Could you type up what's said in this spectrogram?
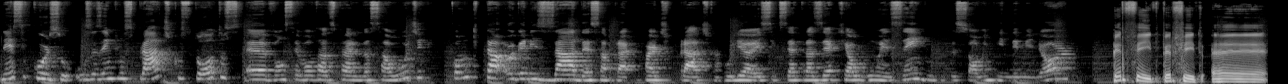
Nesse curso, os exemplos práticos todos é, vão ser voltados para a área da saúde como que está organizada essa parte prática, Julian? E se quiser trazer aqui algum exemplo para o pessoal entender melhor. Perfeito, perfeito. É,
